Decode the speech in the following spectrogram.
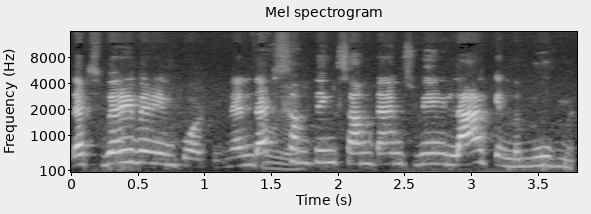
That's very very important. And that's yeah. something sometimes we lack in the movement.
